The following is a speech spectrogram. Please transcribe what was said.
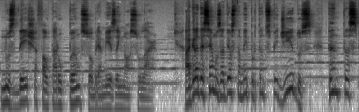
nos deixa faltar o pão sobre a mesa em nosso lar. Agradecemos a Deus também por tantos pedidos, tantas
